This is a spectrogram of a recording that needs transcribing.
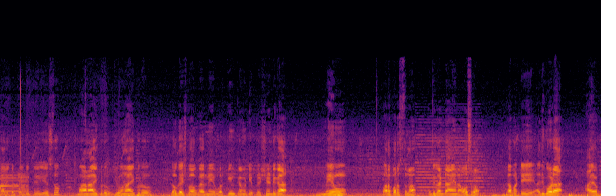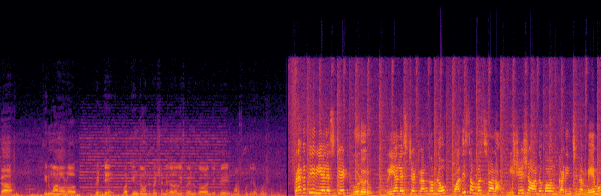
కార్యకర్తలకి తెలియజేస్తూ మా నాయకుడు యువ నాయకుడు లోకేష్ బాబు గారిని వర్కింగ్ కమిటీ ప్రెసిడెంట్గా మేము బలపరుస్తున్నాం. ఎందుకంటే ఆయన అవసరం. కాబట్టి అది కూడా ఆ యొక్క తీర్మానంలో పెట్టి వర్కింగ్ కమిటీ ప్రెసిడెంట్గా లోకేష్ బాబు ఎన్నుకోవాలని చెప్పి మనస్ఫూర్తిగా కోరుకుంటున్నాం. Pragati real estate Gudur. Real estate రంగంలో పది సంవత్సరాల విశేష అనుభవం గడించిన మేము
